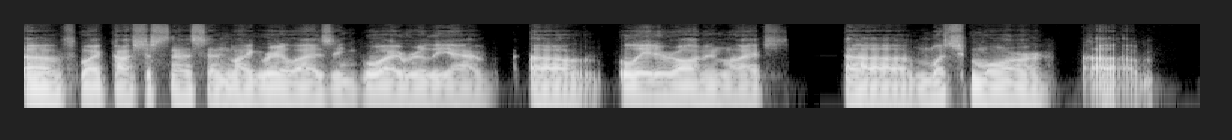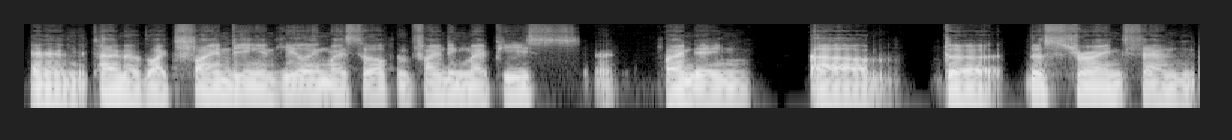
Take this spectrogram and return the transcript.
of my consciousness and like realizing who I really am um, later on in life, uh, much more um, and kind of like finding and healing myself and finding my peace, finding um, the the strength and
